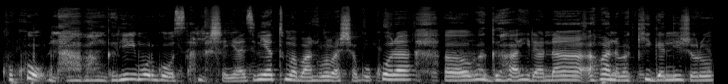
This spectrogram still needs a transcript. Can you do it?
Kuko nta banga ririmo rwose. Amashanyarazi niyo atuma abantu babasha gukora uh, bagahahirana abana bakiga nijoro.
